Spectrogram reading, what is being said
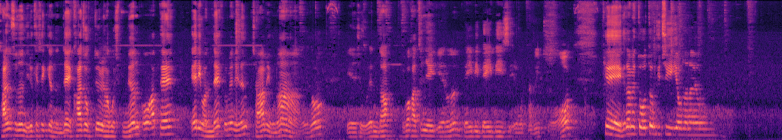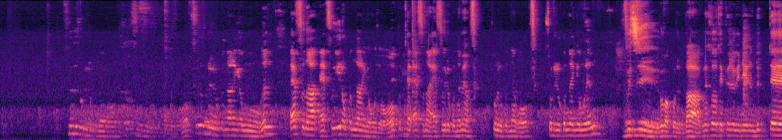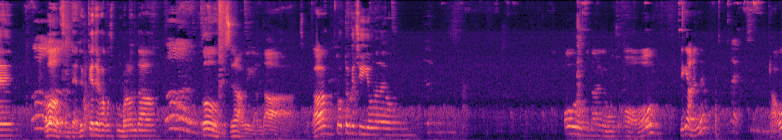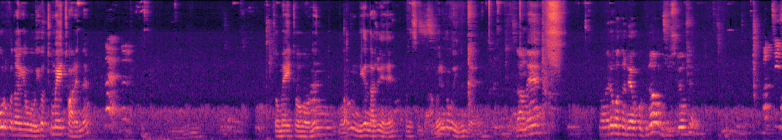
단수는 이렇게 생겼는데 가족들 하고 싶으면 어 앞에 L이 왔네? 그러면 얘는 자음이구나. 그래서 이런 식으로 한다. 이와 같은 예- 예로는 baby babies 이런 것들도 있고 오케이 그 다음에 또 어떤 규칙이 기억나나요? 스 소리로 끝나고 스 소리로 끝나는 경우는 F나 FE로 끝나는 경우죠 끝에 F나 FE로 끝나면 스 소리로 끝나고 스 소리로 끝나는 경우에는 브즈로 바꿔준다 그래서 대표적인 예는 늑대 wolf인데 늑대들 하고 싶으면 뭐라 한다? wolves라고 얘기한다 그러니까 또 어떤 규칙이 기억나나요? O로 끝나는 경우죠 O 얘기 안 했나요? 네. 아, O로 끝나는 경우 이거 토메이토 안 했나요? 네. 토메이토는 뭐 그럼 이건 나중에 하겠습니다. 뭐 이런 경우도 있는데 그 다음에 뭐 이런 것들 배웠고 그 다음 무슨 시 배우세요? 어찌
